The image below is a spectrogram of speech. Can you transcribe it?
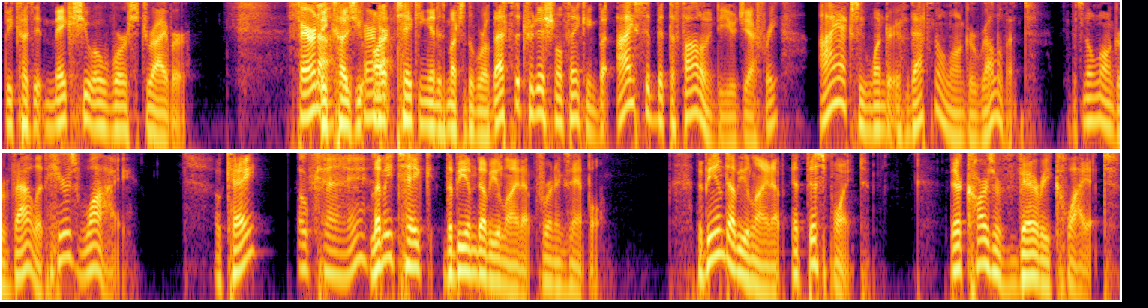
because it makes you a worse driver. Fair enough. because you fair aren't enough. taking in as much of the world. That's the traditional thinking. But I submit the following to you, Jeffrey. I actually wonder if that's no longer relevant, if it's no longer valid. Here's why. Okay? Okay. Let me take the BMW lineup for an example. The BMW lineup at this point, their cars are very quiet.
